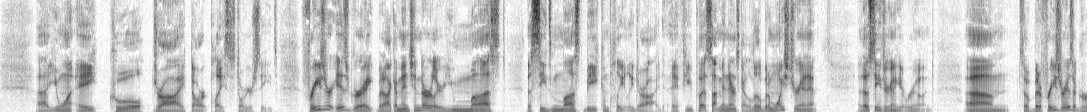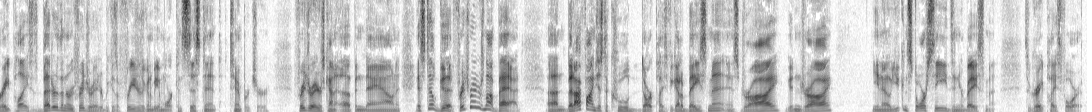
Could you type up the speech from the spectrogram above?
Uh, you want a cool, dry, dark place to store your seeds. Freezer is great, but like I mentioned earlier, you must the seeds must be completely dried. If you put something in there and it's got a little bit of moisture in it, those seeds are going to get ruined. Um, so, but a freezer is a great place. It's better than a refrigerator because a freezer is going to be a more consistent temperature. Refrigerator's kind of up and down. It's still good. Refrigerator's not bad, um, but I find just a cool, dark place. If you got a basement and it's dry, good and dry, you know you can store seeds in your basement. It's a great place for it.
